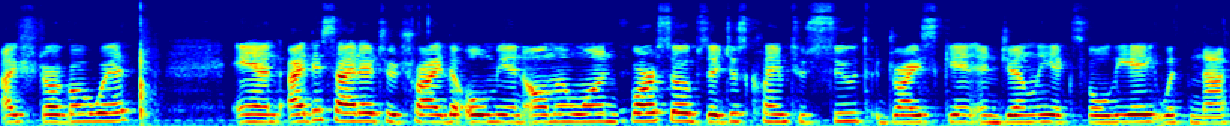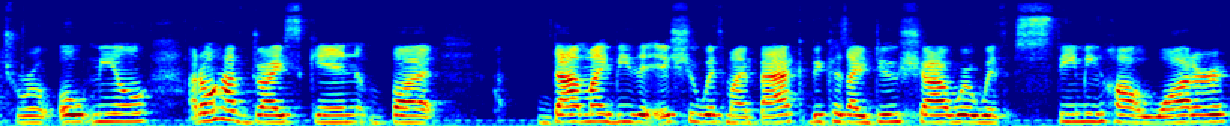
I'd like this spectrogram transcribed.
I struggle with and I decided to try the oatmeal and almond one. Bar soaps, they just claim to soothe dry skin and gently exfoliate with natural oatmeal. I don't have dry skin, but that might be the issue with my back because I do shower with steaming hot water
